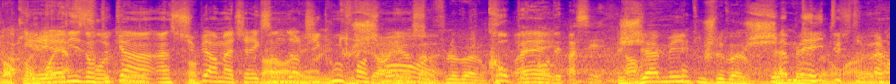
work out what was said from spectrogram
dans il les réalise en tout cas un, un super match. Alexander Ah, Djikou, franchement, Rien, sauf le ballon. Complètement Ouais. dépassé. Jamais il touche le ballon. Jamais il touche le ballon.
